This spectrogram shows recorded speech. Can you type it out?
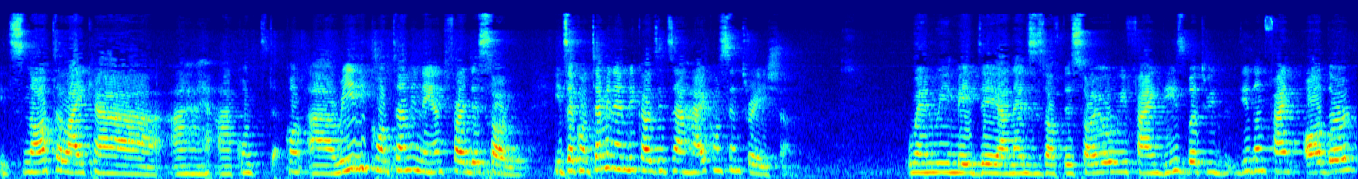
it's not like a, a, a, a really contaminant for the soil. It's a contaminant because it's a high concentration. When we made the analysis of the soil, we find this, but we didn't find other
